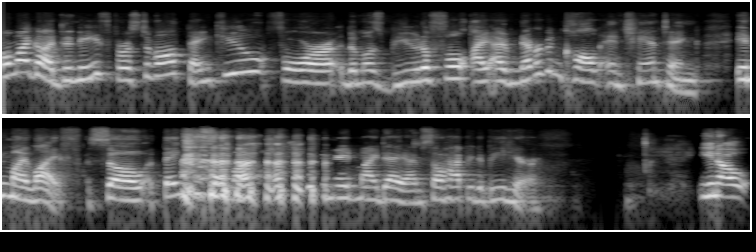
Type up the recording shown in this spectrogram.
Oh my God, Denise, first of all, thank you for the most beautiful. I, have never been called enchanting in my life. So thank you so much. you made my day. I'm so happy to be here. You know,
